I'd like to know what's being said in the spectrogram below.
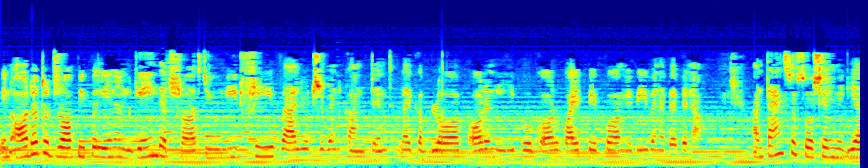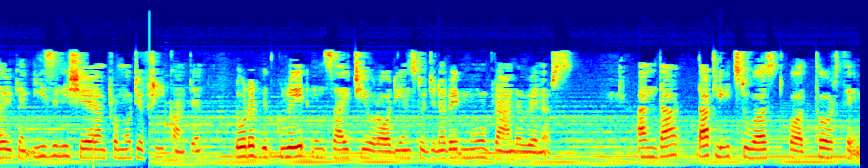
In order to draw people in and gain their trust, you need free value driven content like a blog or an ebook or white paper maybe even a webinar. And thanks to social media, you can easily share and promote your free content loaded with great insight to your audience to generate more brand awareness and that that leads to us to a third thing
